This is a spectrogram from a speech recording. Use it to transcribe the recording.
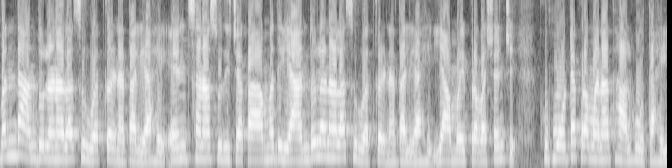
बंद आंदोलनाला सुरुवात करण्यात आली आहे. एन सणासुदीच्या काळामध्ये या आंदोलनाला सुरुवात करण्यात आली आहे. यामुळे प्रवाशांचे खूप मोठ्या प्रमाणात हाल होत आहे.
